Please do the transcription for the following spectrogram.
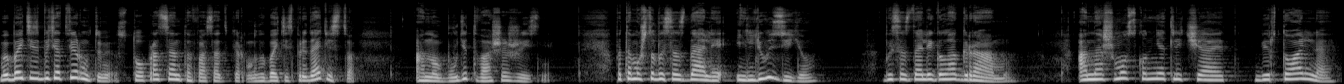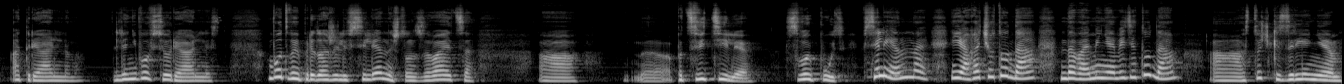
Вы боитесь быть отвергнутыми? Сто процентов вас отвергнут. Вы боитесь предательства? Оно будет в вашей жизни. Потому что вы создали иллюзию, вы создали голограмму, а наш мозг, он не отличает виртуальное от реального. Для него все реальность. Вот вы и предложили Вселенной, что называется, а, а, подсветили свой путь. Вселенная, я хочу туда, давай меня веди туда. А, с точки зрения,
